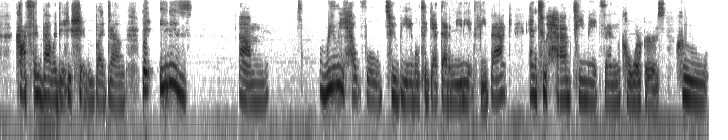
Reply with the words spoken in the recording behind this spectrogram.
constant validation. But um, but it is um, really helpful to be able to get that immediate feedback and to have teammates and coworkers who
